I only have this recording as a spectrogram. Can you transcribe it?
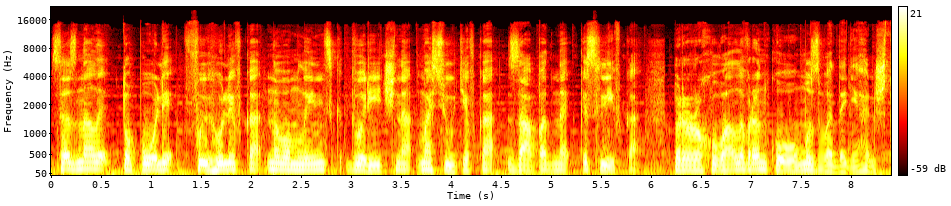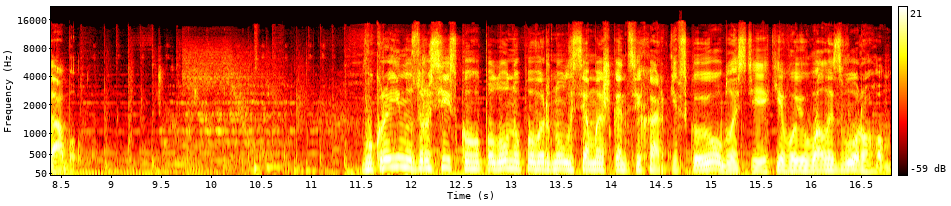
зазнали Тополі, Фигулівка, Новомлинськ, Дворічна, Масютівка, Западне, Кислівка. Перерахували в ранковому зведенні Генштабу. В Україну з російського полону повернулися мешканці Харківської області, які воювали з ворогом.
